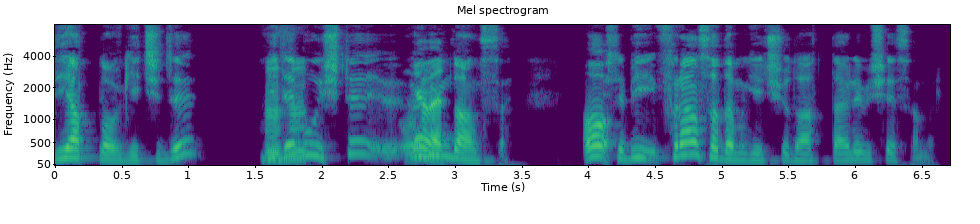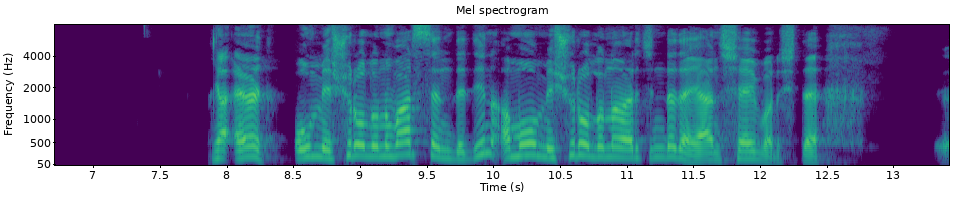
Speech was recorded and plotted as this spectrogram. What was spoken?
Diatlov geçidi. Bir Hı-hı. de bu işte ölüm evet. dansı. O işte bir Fransa'da mı geçiyordu hatta öyle bir şey sanırım. Ya evet o meşhur olanı var sen dediğin ama o meşhur olanı haricinde de yani şey var işte e,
